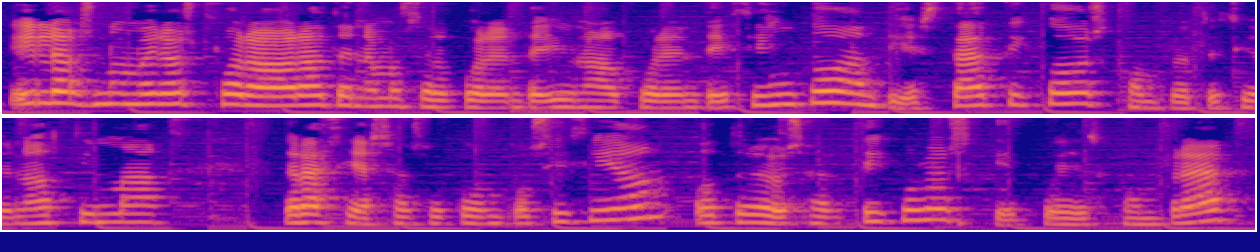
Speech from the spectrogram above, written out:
Y los números por ahora tenemos del 41 al 45, antiestáticos, con protección óptima, gracias a su composición, otros artículos que puedes comprar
